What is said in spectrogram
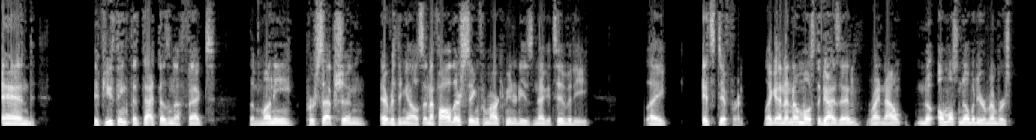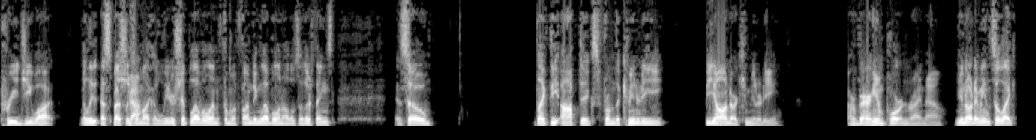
and if you think that that doesn't affect the money, perception, everything else. And if all they're seeing from our community is negativity, like it's different. Like, and I know most of the Yeah. guys in right now, no, almost nobody remembers pre GWOT, especially Yeah. from like a leadership level and from a funding level and all those other things. And so, like the optics from the community beyond our community are very important right now. You know what I mean? So like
